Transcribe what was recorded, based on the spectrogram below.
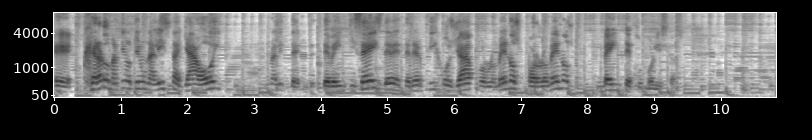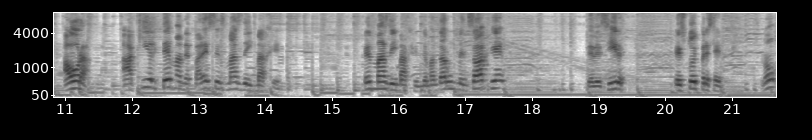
Eh, Gerardo Martino tiene una lista ya hoy de, de 26 debe tener fijos ya por lo menos, por lo menos 20 futbolistas. Ahora, aquí el tema me parece es más de imagen. Es más de imagen, de mandar un mensaje, de decir, estoy presente, ¿no?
